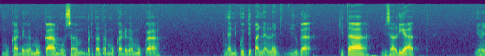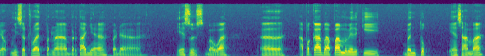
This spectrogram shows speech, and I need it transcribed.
muka dengan muka, Musa bertatap muka dengan muka. Dan di kutipan lain juga kita bisa lihat Mr. Wright pernah bertanya pada Yesus bahwa uh, apakah Bapak memiliki bentuk yang sama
